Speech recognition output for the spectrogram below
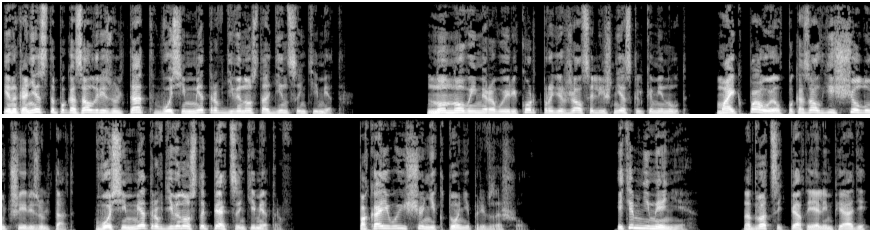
и, наконец-то, показал результат 8 метров 91 сантиметр. Но новый мировой рекорд продержался лишь несколько минут. Майк Пауэлл показал еще лучший результат — 8 метров 95 сантиметров. Пока его еще никто не превзошел. И тем не менее, на 25-й Олимпиаде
